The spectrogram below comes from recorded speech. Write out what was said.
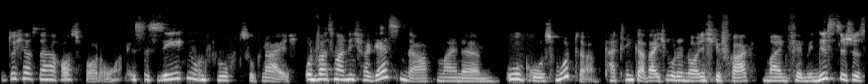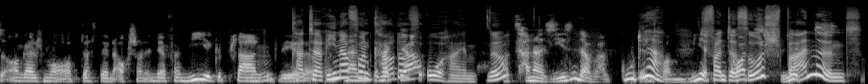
durchaus eine Herausforderung. Es ist Segen und Fluch zugleich. Und was man nicht vergessen darf, meine Urgroßmutter, Katinka, weil ich wurde neulich gefragt, mein feministisches Engagement, ob das denn auch schon in der Familie geplant mhm. wäre. Katharina von Kardorf-Oheim. Ne? Zanna, Sie sind aber gut ja, informiert. Ich fand das Gott so spannend. Blitz.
